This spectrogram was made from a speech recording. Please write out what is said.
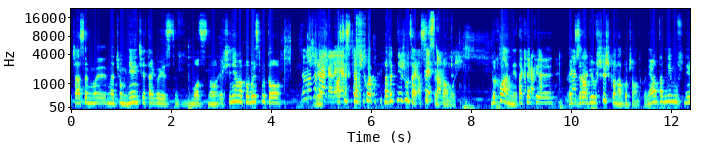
czasem y, naciągnięcie tego jest mocno, jak się nie ma pomysłu, to No może wiesz, tak, ale jak asyst, na ktoś- przykład nawet nie rzucaj asystę Asystą. komuś. Dokładnie, tak To jak, prawda. y, jak Masz zrobił Szyszko na początku, nie? On tam nie mów, nie,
